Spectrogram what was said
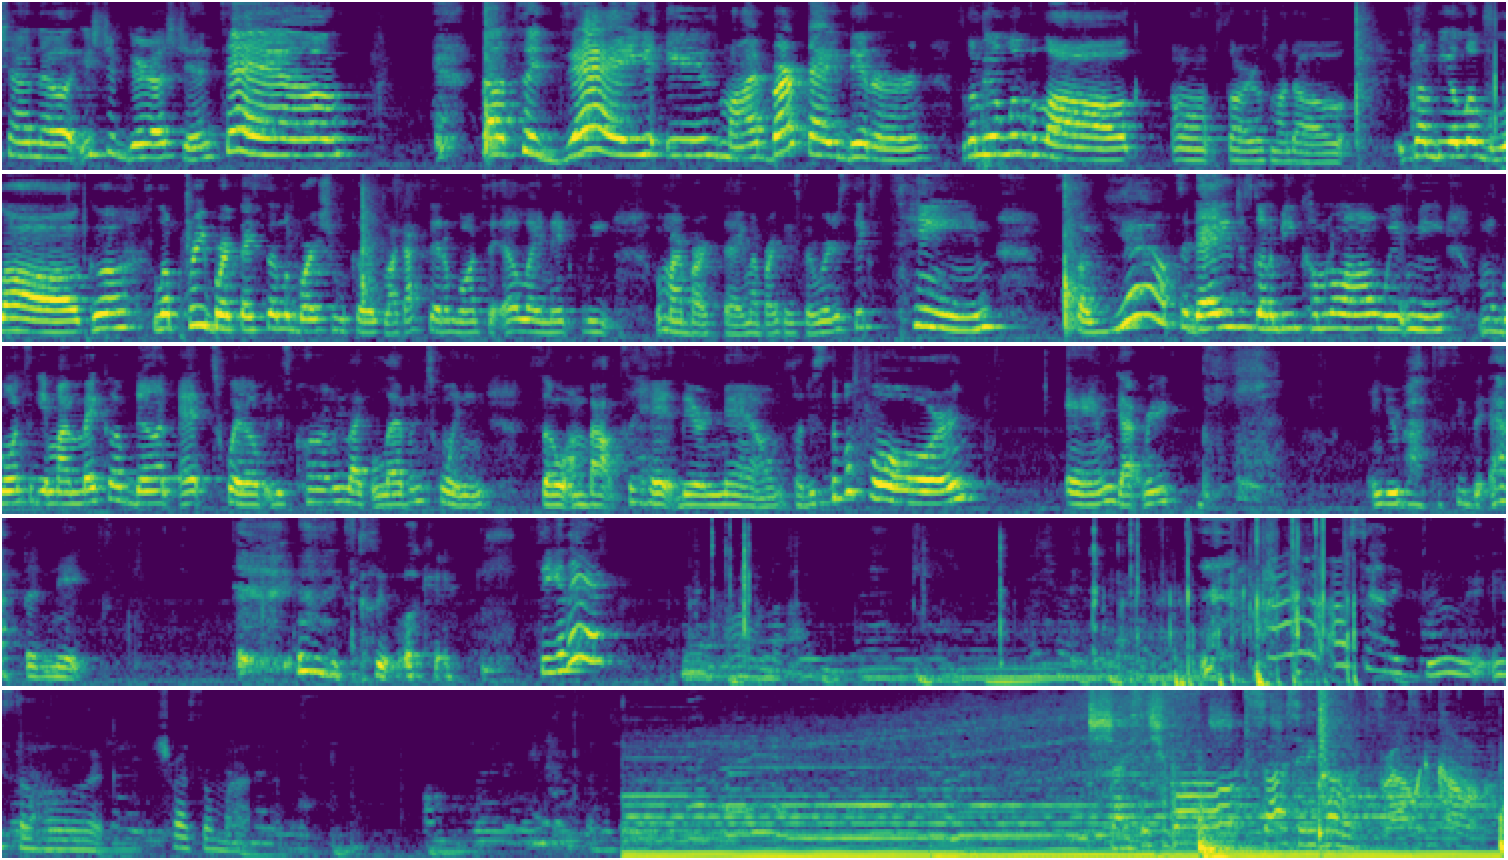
channel. It's your girl Chantel. So today is my birthday dinner. It's gonna be a little vlog. Um, sorry, that's my dog. It's gonna be a little vlog, a little pre-birthday celebration because, like I said, I'm going to LA next week for my birthday. My birthday is February 16. So yeah, today is just gonna be coming along with me. I'm going to get my makeup done at 12. It is currently like 11:20, so I'm about to head there now. So this is the before, and got ready, and you're about to see the after next. next clip. Okay, see you there. I don't know how to do it. It's so hard. Shawty said she gon' roll with the Sauce City come up.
